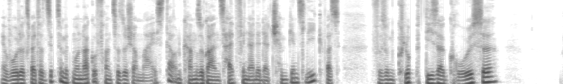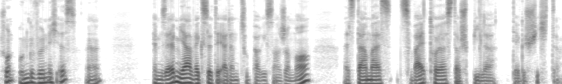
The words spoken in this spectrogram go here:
Er wurde 2017 mit Monaco französischer Meister und kam sogar ins Halbfinale der Champions League, was für so einen Club dieser Größe schon ungewöhnlich ist. Ja. Im selben Jahr wechselte er dann zu Paris Saint-Germain als damals zweiteuerster Spieler der Geschichte.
